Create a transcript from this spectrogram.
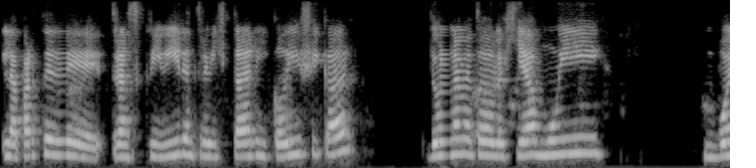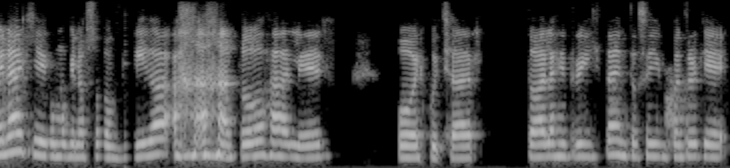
la parte de transcribir, entrevistar y codificar de una metodología muy buena que como que nos obliga a, todos a leer o escuchar todas las entrevistas, entonces yo encuentro que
